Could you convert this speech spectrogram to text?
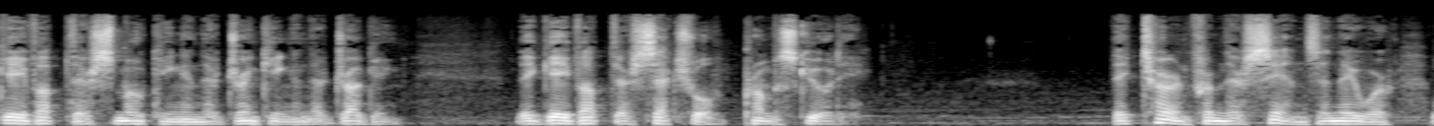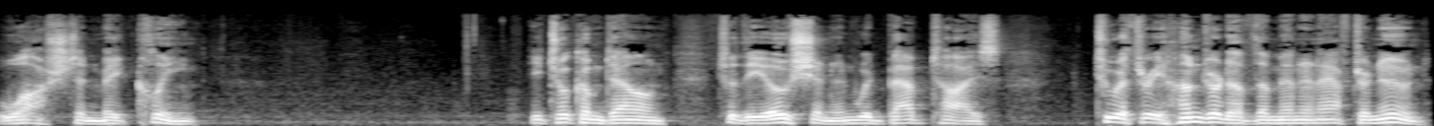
gave up their smoking and their drinking and their drugging. They gave up their sexual promiscuity. They turned from their sins and they were washed and made clean. He took them down to the ocean and would baptize two or three hundred of them in an afternoon.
